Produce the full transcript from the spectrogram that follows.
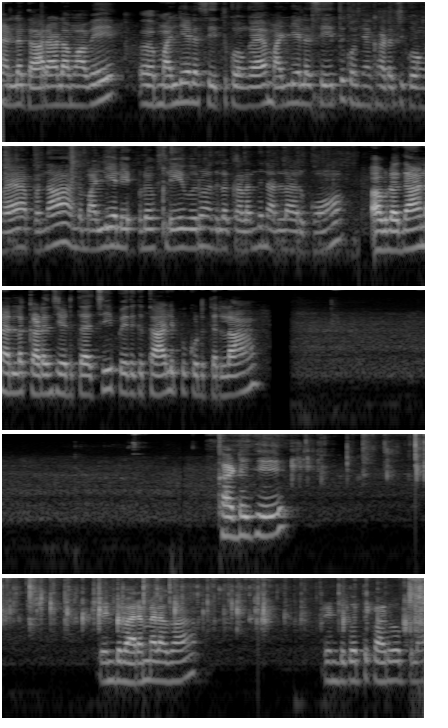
நல்ல தாராளமாகவே மல்லி இலை சேர்த்துக்கோங்க. மல்லி இலை சேர்த்து கொஞ்சம் கடைஞ்சிக்கோங்க. அப்போ தான் அந்த மல்லியலையோட ஃப்ளேவரும் அதில் கலந்து நல்லாயிருக்கும் அவ்வளோதான் நல்லா கடைஞ்சி எடுத்தாச்சு. இப்போ இதுக்கு தாளிப்பு கொடுத்துடலாம். கடுகு ரெண்டு வரமிளகா ரெண்டு கொத்து கருவேப்பிலை.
